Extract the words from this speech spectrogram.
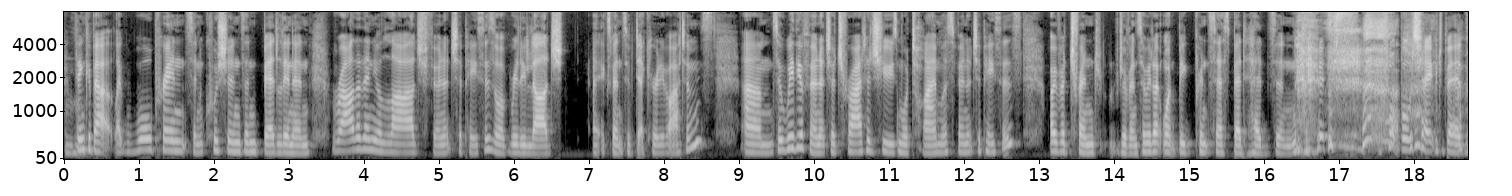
Mm-hmm. Think about like wall prints and cushions and bed linen rather than your large furniture pieces or really large. Uh, Expensive decorative items. Um, so, with your furniture, try to choose more timeless furniture pieces over trend driven. So, we don't want big princess bed heads and football shaped beds,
